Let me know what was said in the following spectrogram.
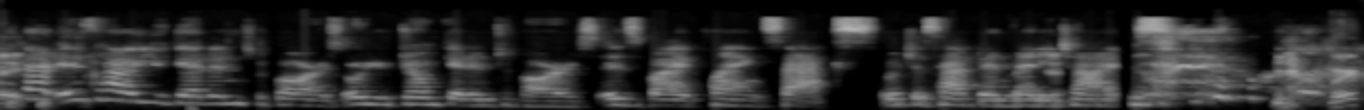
say that is how you get into bars, or you don't get into bars, is by playing sax, which has happened many Yeah. times. Murph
